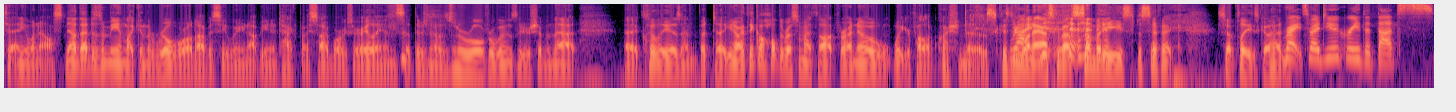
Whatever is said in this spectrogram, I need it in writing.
to anyone else. Now that doesn't mean like in the real world, obviously, when you're not being attacked by cyborgs or aliens, that there's no there's no role for women's leadership in that. Uh, it clearly isn't. But uh, you know, I think I'll hold the rest of my thought for I know what your follow up question is because you Right. want to ask about somebody specific. So please go ahead. Right. So I do agree that that's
